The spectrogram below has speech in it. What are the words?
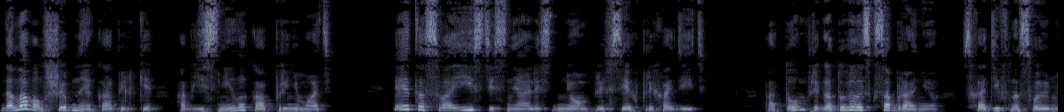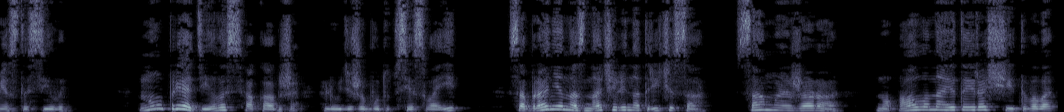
дала волшебные капельки, объяснила, как принимать. Это свои стеснялись днем при всех приходить. Потом приготовилась к собранию, сходив на свое место силы. Ну, приоделась, а как же, люди же будут все свои. Собрание назначили на три часа. Самая жара. Но Алла на это и рассчитывала.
